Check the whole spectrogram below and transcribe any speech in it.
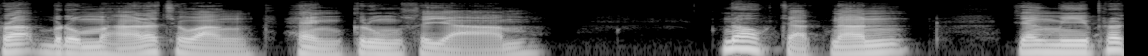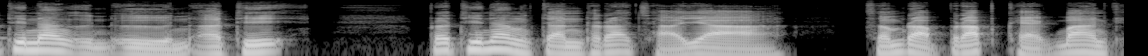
พระบรมมหาราชวังแห่งกรุงสยาม นอกจากนั้น ยังมีพระที่นั่งอื่นๆ อาทิ พระที่นั่งจันทรฉายาสำหรับรับแขกบ้านแข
